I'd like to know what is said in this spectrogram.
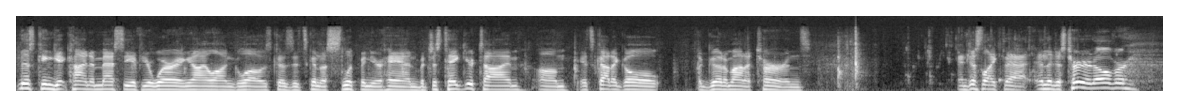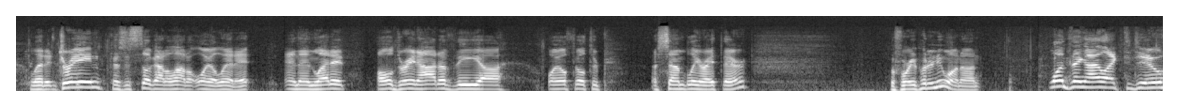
this can get kind of messy if you're wearing nylon gloves because it's going to slip in your hand, but just take your time. Um, it's got to go a good amount of turns. And just like that. And then just turn it over, let it drain because it's still got a lot of oil in it. And then let it all drain out of the uh, oil filter assembly right there before you put a new one on. One thing I like to do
